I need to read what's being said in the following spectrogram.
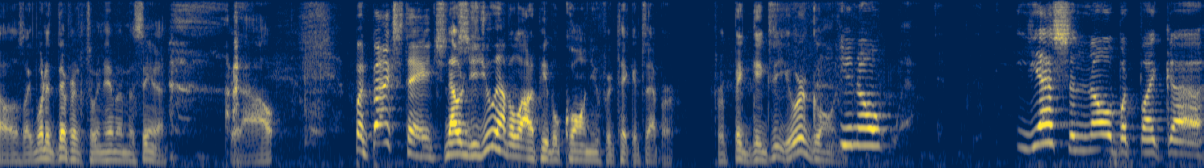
I was like, "What a difference between him and Messina," you know. But backstage, Now, did you have a lot of people calling you for tickets ever for big gigs that you were going? You know, yes and no, but like uh,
